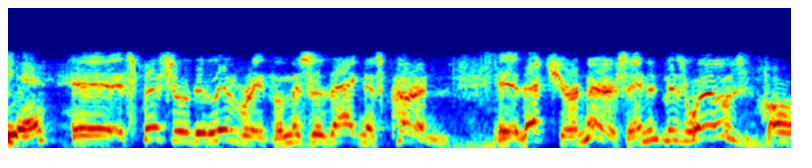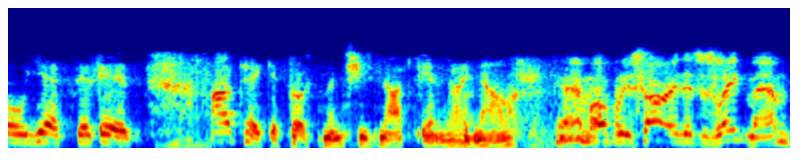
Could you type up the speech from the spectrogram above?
yes? Uh, special delivery for Mrs. Agnes Curran. Uh, that's your nurse, ain't it, Miss Wells? Oh, yes, it is. I'll take it, postman. She's not in right now. I'm awfully sorry this is late, ma'am.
